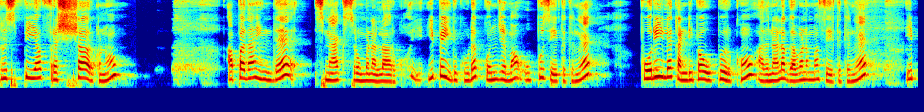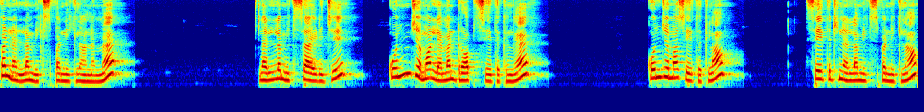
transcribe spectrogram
கிறிஸ்பியாக ஃப்ரெஷ்ஷாக இருக்கணும். அப்போ தான் இந்த ஸ்நாக்ஸ் ரொம்ப நல்லாயிருக்கும் இப்போ இது கூட கொஞ்சமாக உப்பு சேர்த்துக்குங்க. பொரியில் கண்டிப்பாக உப்பு இருக்கும். அதனால் கவனமாக சேர்த்துக்குங்க. இப்போ நல்லா மிக்ஸ் பண்ணிக்கலாம் நம்ம. நல்லா மிக்ஸ் ஆகிடுச்சு கொஞ்சமாக லெமன் ட்ராப்ஸ் சேர்த்துக்குங்க. கொஞ்சமாக சேர்த்துக்கலாம். சேர்த்துட்டு நல்லா மிக்ஸ் பண்ணிக்கலாம்.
